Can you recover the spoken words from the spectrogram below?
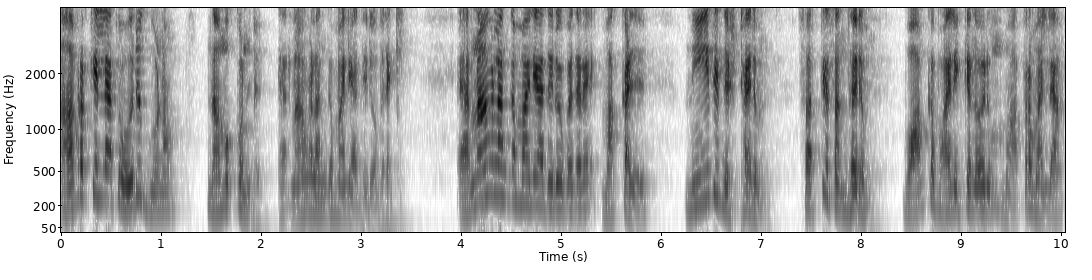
അവർക്കില്ലാത്ത ഒരു ഗുണം നമുക്കുണ്ട്. എറണാകുളം അങ്കമാലി അതിരൂപതയ്ക്ക്. എറണാകുളം അങ്കമാലി അതിരൂപതയുടെ മക്കൾ നീതിനിഷ്ഠരും സത്യസന്ധരും വാക്ക് പാലിക്കുന്നവരും മാത്രമല്ല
